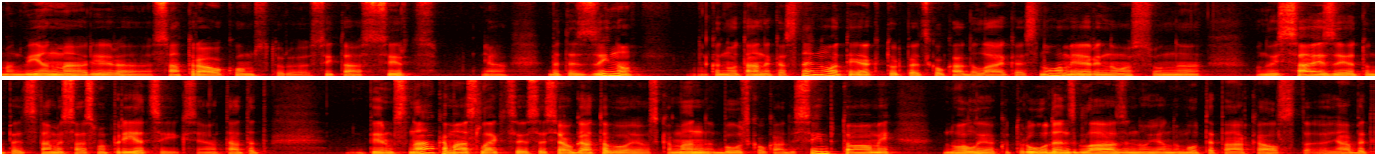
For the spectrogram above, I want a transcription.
man vienmēr ir satraukums, tur sitās sirds. Jā. Bet es zinu, ka no tā nekas nenotiek. Tur pēc kaut kāda laika es nomierinos un, uh, un viss aiziet, un pēc tam es esmu priecīgs. Jā. Tātad pirms nākamās lekcijas es jau gatavojos, ka man būs kaut kādi simptomi. Nolieku tur ūdens glāzi, nu, ja nu mute pārkalst, jā, bet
